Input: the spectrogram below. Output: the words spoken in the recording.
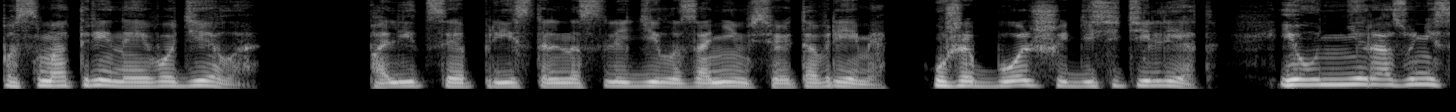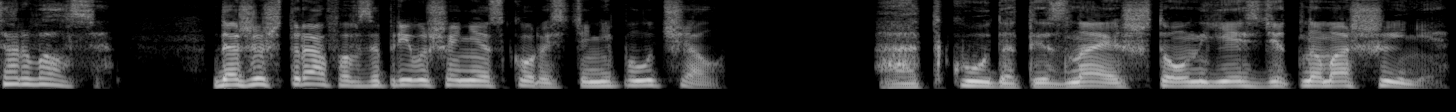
«Посмотри на его дело. Полиция пристально следила за ним все это время, уже больше десяти лет, и он ни разу не сорвался. Даже штрафов за превышение скорости не получал. А откуда ты знаешь, что он ездит на машине?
